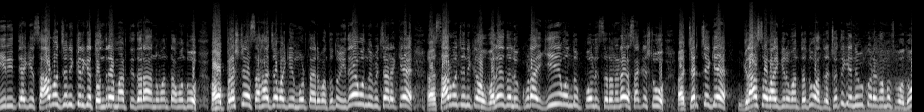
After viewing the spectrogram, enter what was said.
ಈ ರೀತಿಯಾಗಿ ಸಾರ್ವಜನಿಕರಿಗೆ ತೊಂದರೆ ಮಾಡ್ತಿದ್ದಾರಾ ಅನ್ನುವಂತ ಒಂದು ಪ್ರಶ್ನೆ ಸಹಜವಾಗಿ ಮೂಡ್ತಾ ಇರುವಂತದ್ದು ಇದೇ ಒಂದು ವಿಚಾರಕ್ಕೆ ಸಾರ್ವಜನಿಕ ವಲಯದಲ್ಲೂ ಕೂಡ ಈ ಒಂದು ಪೊಲೀಸರ ನಡೆ ಸಾಕಷ್ಟು ಚರ್ಚೆಗೆ ಗ್ರಾಸವಾಗಿರುವಂತದ್ದು ಅದರ ಜೊತೆಗೆ ನೀವು ಕೂಡ ಗಮನಿಸಬಹುದು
